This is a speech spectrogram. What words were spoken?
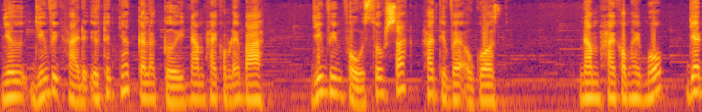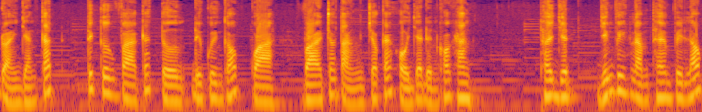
như diễn viên hài được yêu thích nhất Gala Cười năm 2003, diễn viên phụ xuất sắc HTV Awards. Năm 2021, giai đoạn giãn cách, Tiết Cương và các tường đi quyên góp quà và trao tặng cho các hộ gia đình khó khăn. Thời dịch, diễn viên làm thêm vlog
